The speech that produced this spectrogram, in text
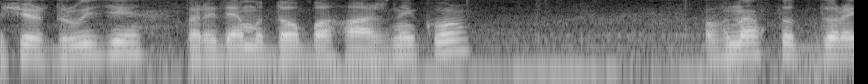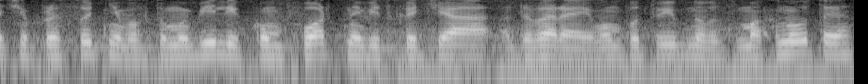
Що ж, друзі, перейдемо до багажнику. В нас тут, до речі, присутнє в автомобілі комфортне відкриття дверей. Вам потрібно взмахнути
